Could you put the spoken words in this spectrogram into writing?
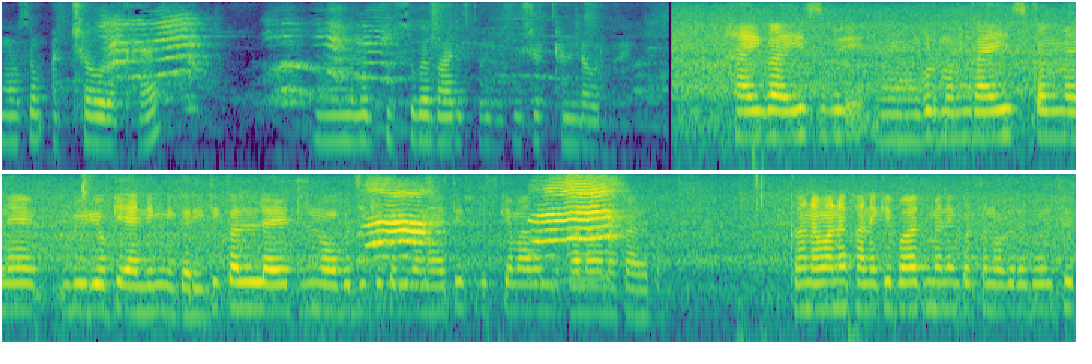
मौसम अच्छा हो रखा है। मतलब सुबह बारिश पड़ थी ठंडा हो रखा है। Hi guys good morning guys कल मैंने वीडियो की एंडिंग नहीं करी थी। कल लाइट नौ बजे के करीब बनाए थे, फिर उसके बाद हमने खाना वाना खाया था। खाना वाना खाने के बाद मैंने बर्तन वगैरह धोए फिर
